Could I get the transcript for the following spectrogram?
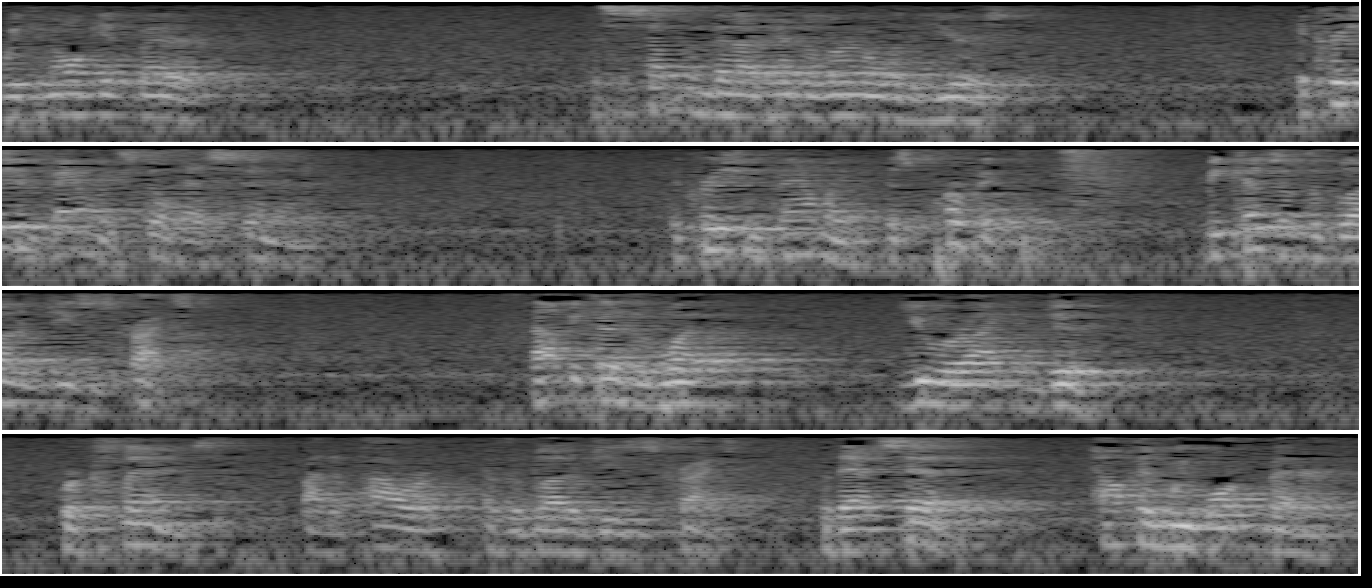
We can all get better. This is something that I've had to learn over the years. The Christian family still has sin in it. The Christian family is perfect because of the blood of Jesus Christ. Not because of what you or I can do. We're cleansed by the power of the blood of Jesus Christ. With that said, how can we walk better?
